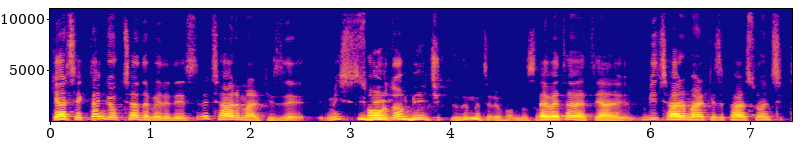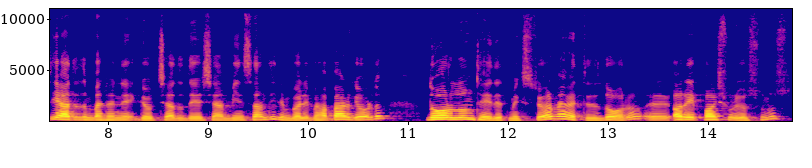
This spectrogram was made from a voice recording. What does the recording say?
Gerçekten Gökçeada Belediyesi'nin çağrı merkeziymiş. Bir Sordum. bey çıktı değil mi telefonda sana? Evet evet yani bir çağrı merkezi personeli çıktı. Ya dedim ben hani Gökçeada'da yaşayan bir insan değilim. Böyle bir haber gördüm. Doğruluğunu teyit etmek istiyorum. Evet dedi doğru. Ee, arayıp başvuruyorsunuz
